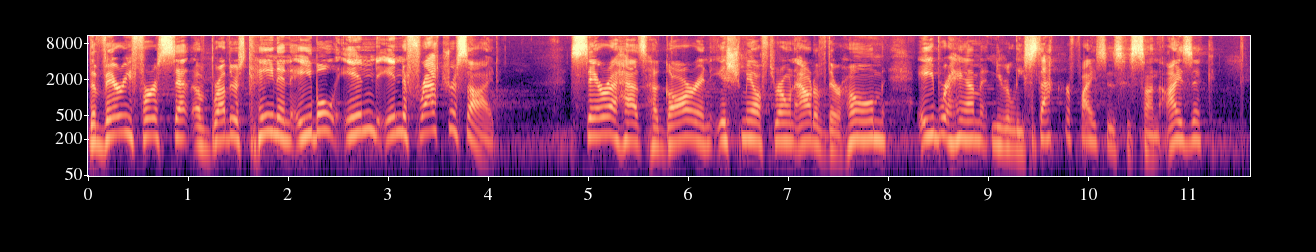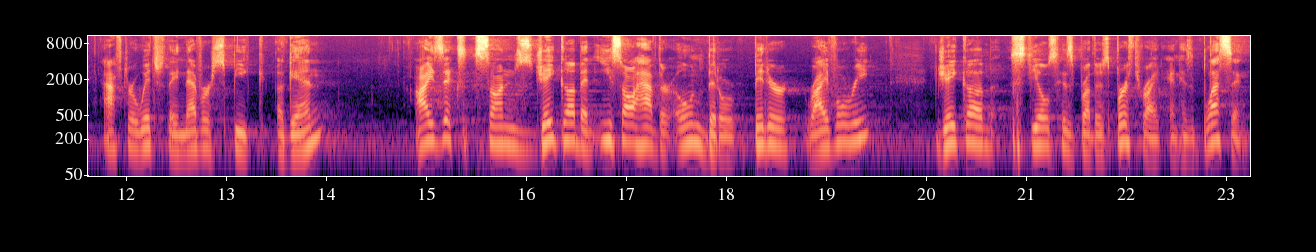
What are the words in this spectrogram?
The very first set of brothers, Cain and Abel, end in fratricide. Sarah has Hagar and Ishmael thrown out of their home. Abraham nearly sacrifices his son Isaac, after which they never speak again. Isaac's sons Jacob and Esau have their own bitter, bitter rivalry. Jacob steals his brother's birthright and his blessing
